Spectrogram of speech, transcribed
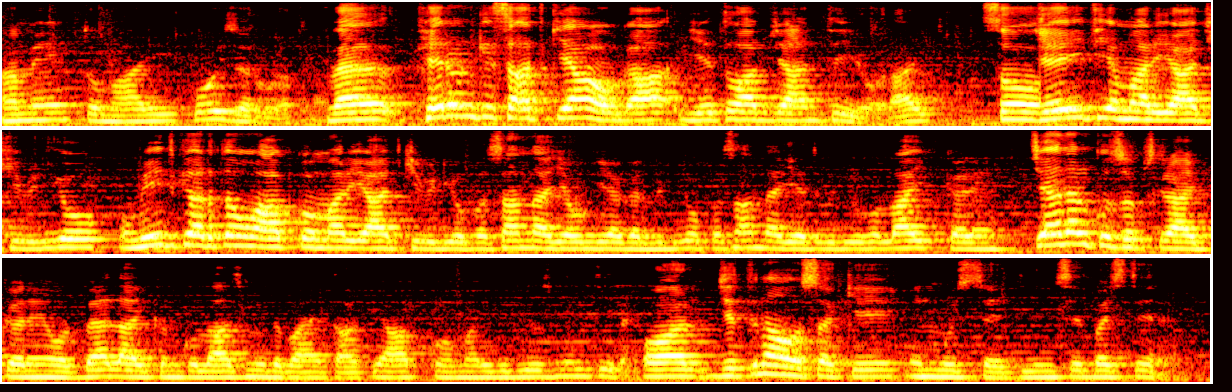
हमें तुम्हारी कोई ज़रूरत नहीं। वह फिर उनके साथ क्या होगा ये तो आप जानते ही हो राइट सो so, यही थी हमारी आज की वीडियो। उम्मीद करता हूँ आपको हमारी आज की वीडियो पसंद आई होगी। अगर वीडियो पसंद आई है तो वीडियो को लाइक करें। चैनल को सब्सक्राइब करें और बेल आइकन को लाजमी दबाएँ ताकि आपको हमारी वीडियोस मिलती रहे। और जितना हो सके इन मुझसे, दीन से बचते रहें।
